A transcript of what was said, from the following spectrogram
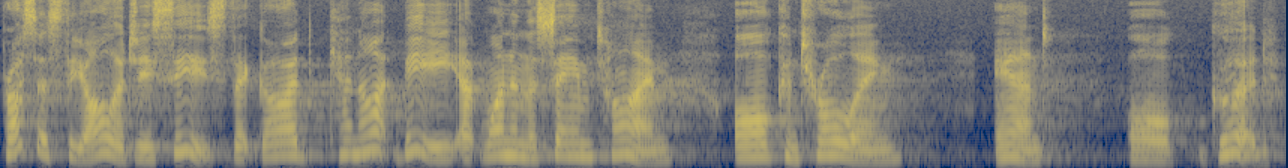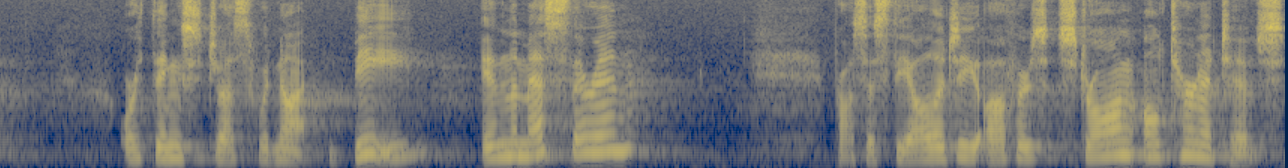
Process theology sees that God cannot be at one and the same time all controlling and all good, or things just would not be in the mess they're in. Process theology offers strong alternatives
